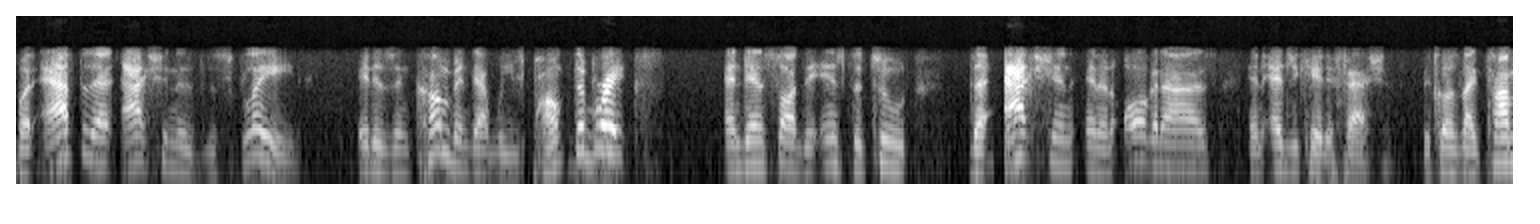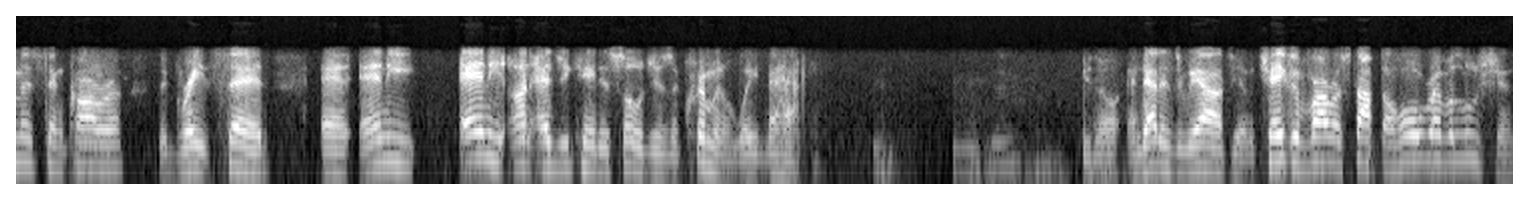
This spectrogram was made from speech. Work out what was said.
But after that action is displayed, it is incumbent that we pump the brakes and then start to institute the action in an organized and educated fashion. Because, like Thomas Sankara, the great, said, and any any uneducated soldier is a criminal waiting to happen. Mm-hmm. You know, and that is the reality of it. Che Guevara stopped the whole revolution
